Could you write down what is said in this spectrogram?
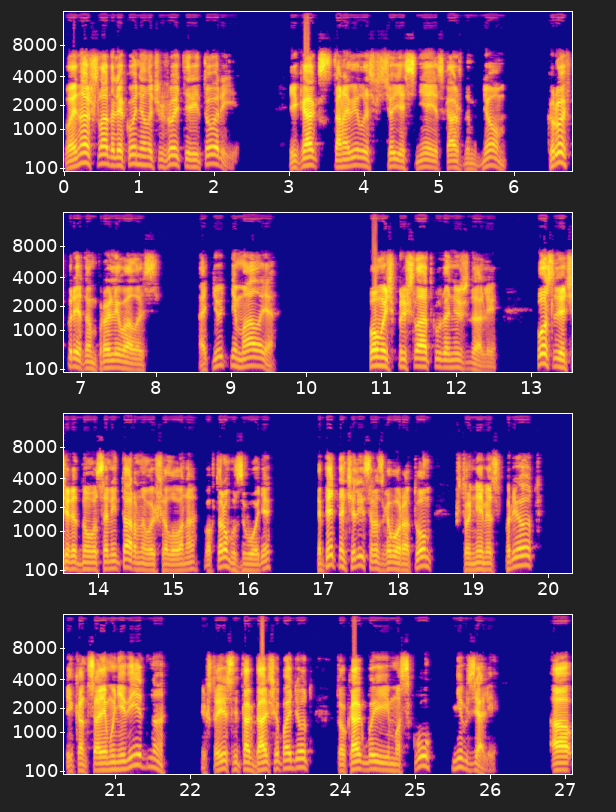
Война шла далеко не на чужой территории, и как становилось все яснее с каждым днем, кровь при этом проливалась отнюдь немалая. Помощь пришла откуда не ждали. После очередного санитарного эшелона во втором взводе опять начались разговоры о том, что немец прет, и конца ему не видно, и что если так дальше пойдет, то как бы и Москву не взяли. А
